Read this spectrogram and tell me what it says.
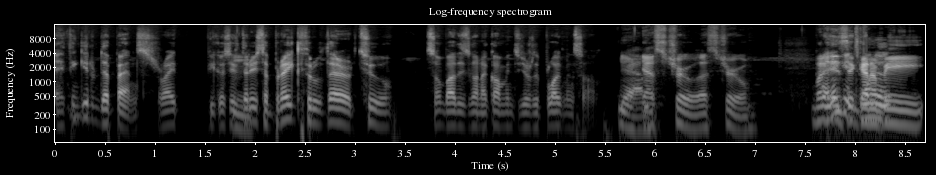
I think it depends, right? Because if Hmm. there is a breakthrough there too, somebody's gonna come into your deployment zone. Yeah. That's true. That's true. But I is it gonna of the- be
